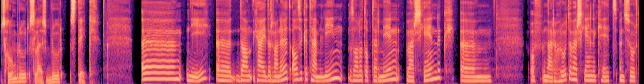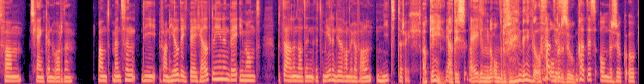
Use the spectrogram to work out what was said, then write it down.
schoonbroer slash broer, steek. Uh, nee, uh, dan ga je ervan uit, als ik het hem leen, zal het op termijn waarschijnlijk, uh, of naar grote waarschijnlijkheid, een soort van schenken worden. Want mensen die van heel dichtbij geld lenen bij iemand, betalen dat in het merendeel van de gevallen niet terug. Oké, okay, ja, dat is dat eigen is ondervinding of dat onderzoek? Is, dat is onderzoek ook.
